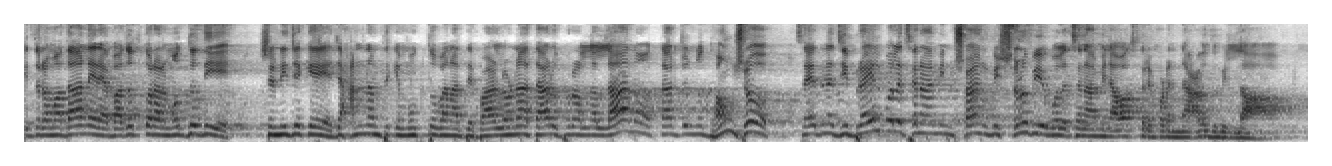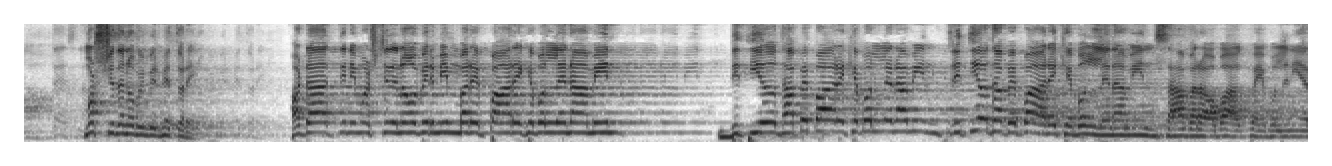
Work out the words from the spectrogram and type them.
কিন্তু রমাদানের আবাদত করার মধ্য দিয়ে সে নিজেকে জাহান্নাম থেকে মুক্ত বানাতে পারল না। তার উপর আল্লাহ তার জন্য ধ্বংস। সাইদনা জিব্রাইল বলেছেন, আমিন। স্বয়ং বলেছেন, আমিন। আওয়াজ করে পড়েন না মসজিদে নবীর ভেতরে। হঠাৎ তিনি মসজিদে নবীর মিম্বারে পা রেখে বললেন, আমিন। দ্বিতীয় ধাপে পা রেখে বললেন, আমিন। তৃতীয় ধাপে পা রেখে বললেন, আমিন। সাহাবারা অবাক হয়ে বললেন, ইয়া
